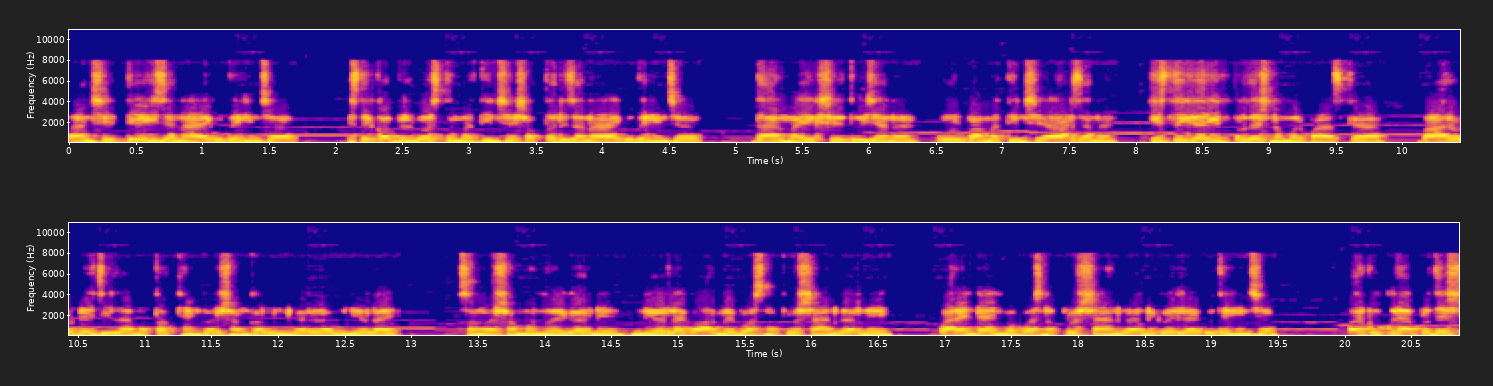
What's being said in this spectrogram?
पाँच सय तेइसजना आएको देखिन्छ। यस्तै कपिल वस्तुमा तिन सय सत्तरीजना आएको देखिन्छ। दाङमा एक सय दुईजना रोल्पामा तिन सय आठजना। यस्तै गरी प्रदेश नम्बर पाँचका बाह्रवटै जिल्लामा तथ्याङ्कहरू सङ्कलन गरेर उनीहरूलाई सँग समन्वय गर्ने उनीहरूलाई घरमै बस्न प्रोत्साहन गर्ने क्वारेन्टाइनमा बस्न प्रोत्साहन गर्ने गरिरहेको देखिन्छ। अर्को कुरा प्रदेश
